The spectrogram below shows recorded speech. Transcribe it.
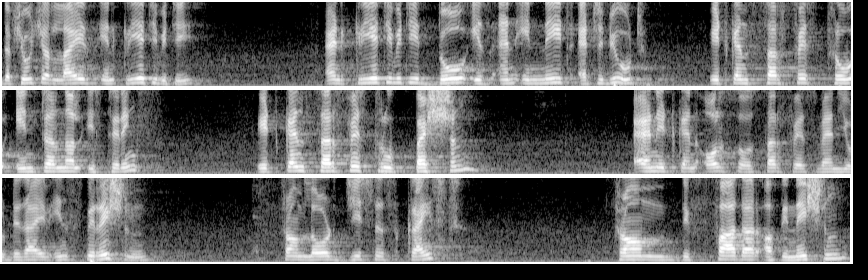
The future lies in creativity. And creativity, though is an innate attribute, it can surface through internal stirrings. It can surface through passion. And it can also surface when you derive inspiration from Lord Jesus Christ, from the father of the nation,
